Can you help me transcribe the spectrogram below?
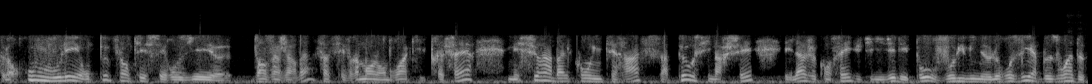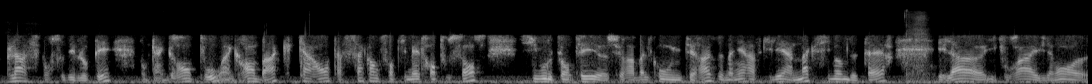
Alors, où vous voulez, on peut planter ces rosiers uh, dans un jardin, ça c'est vraiment l'endroit qu'il préfère, mais sur un balcon, une terrasse, ça peut aussi marcher. Et là, je conseille d'utiliser des pots volumineux. Le rosier a besoin de place pour se développer, donc un grand pot, un grand bac, 40 à 50 cm en tous sens, si vous le plantez euh, sur un balcon ou une terrasse, de manière à ce qu'il ait un maximum de terre. Et là, euh, il pourra évidemment euh,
